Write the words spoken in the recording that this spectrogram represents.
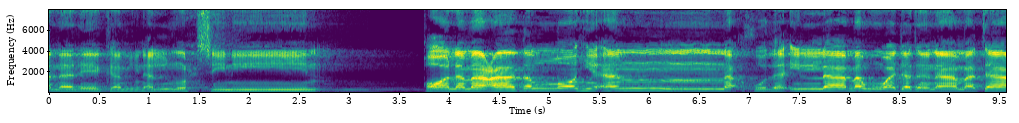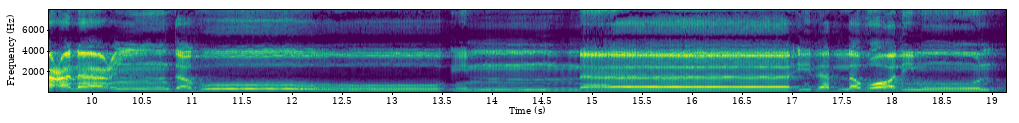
نريك من المحسنين قال معاذ الله ان ناخذ الا من وجدنا متاعنا عنده أنا اذا لظالمون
